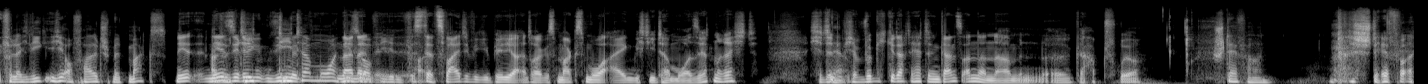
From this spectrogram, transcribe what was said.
vielleicht liege ich auch falsch mit Max. Nee, nee also Sie reden Sie Dieter mit, Mohr nein, nein, auf jeden Fall. Ist der zweite Wikipedia-Eintrag ist Max Mohr eigentlich Dieter Mohr. Sie hatten recht. Ich hätte, ja. ich habe wirklich gedacht, er hätte einen ganz anderen Namen äh, gehabt früher. Stefan. Stefan.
